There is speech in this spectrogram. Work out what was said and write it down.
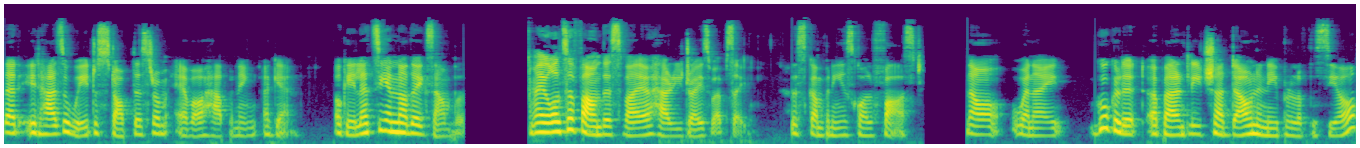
that it has a way to stop this from ever happening again. Okay, let's see another example. I also found this via Harry Dry's website. This company is called Fast. Now, when I Googled it, apparently it shut down in April of this year,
